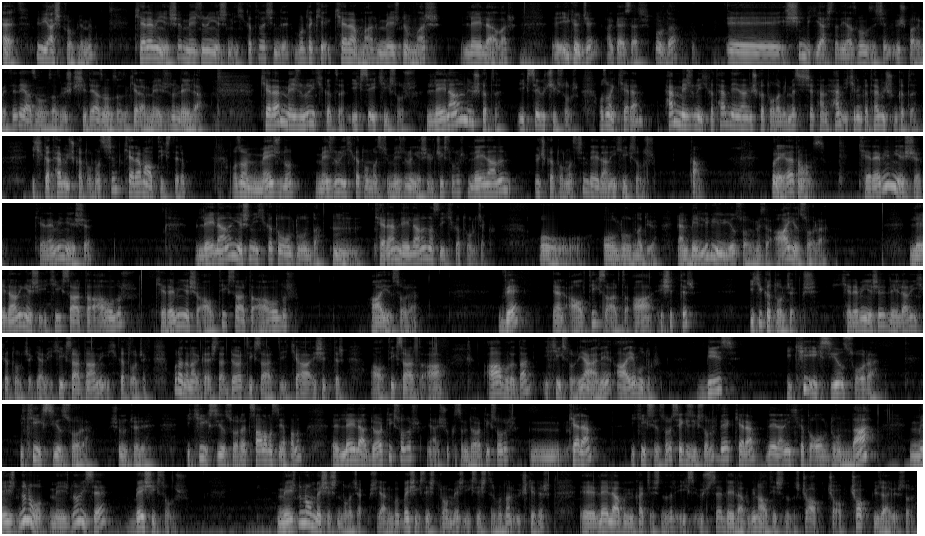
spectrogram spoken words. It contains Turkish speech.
Evet, bir yaş problemi. Kerem'in yaşı Mecnun'un yaşının iki katı. Şimdi buradaki Kerem var, Mecnun var, Leyla var. Ee, ilk önce arkadaşlar burada ee, şimdiki yaşları yazmamız için 3 parametre de yazmamız lazım. 3 kişiyi de yazmamız lazım. Kerem, Mecnun, Leyla. Kerem Mecnun'un iki katı. X'e 2x olur. Leyla'nın 3 katı. X'e 3x olur. O zaman Kerem hem Mecnun'un iki katı hem Leyla'nın 3 katı olabilmesi için hem 2'nin katı hem 3'ün katı. 2 kat hem 3 kat olması için Kerem 6x derim. O zaman Mecnun, Mecnun'un 2 kat olması için Mecnun'un yaşı 3x olur. Leyla'nın 3 kat olması için Leyla'nın 2x olur. Tamam. Buraya kadar tamamız. Kerem'in yaşı, Kerem'in yaşı Leyla'nın yaşının iki katı olduğunda. Hmm, Kerem Leyla'nın nasıl iki katı olacak? O olduğunda diyor. Yani belli bir yıl sonra mesela A yıl sonra Leyla'nın yaşı 2x artı A olur. Kerem'in yaşı 6x artı A olur. A yıl sonra. Ve yani 6x artı A eşittir 2 katı olacakmış. Kerem'in yaşı Leyla'nın 2 katı olacak. Yani 2x artı A'nın 2 katı olacak. Buradan arkadaşlar 4x artı 2A eşittir 6x artı A. A buradan 2x olur. Yani A'yı bulduk. Biz 2x yıl sonra 2x yıl sonra şunu söyle 2x yıl sonra sağlamasını yapalım. E, Leyla 4x olur. Yani şu kısım 4x olur. Hmm, Kerem 2x yıl sonra 8x olur ve Kerem Leyla'nın iki katı olduğunda Mecnun ol, Mecnun ise 5x olur. Mecnun 15 yaşında olacakmış. Yani bu 5x eşittir 15, x eşittir buradan 3 gelir. E, Leyla bugün kaç yaşındadır? x 3 ise Leyla bugün 6 yaşındadır. Çok çok çok güzel bir soru.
